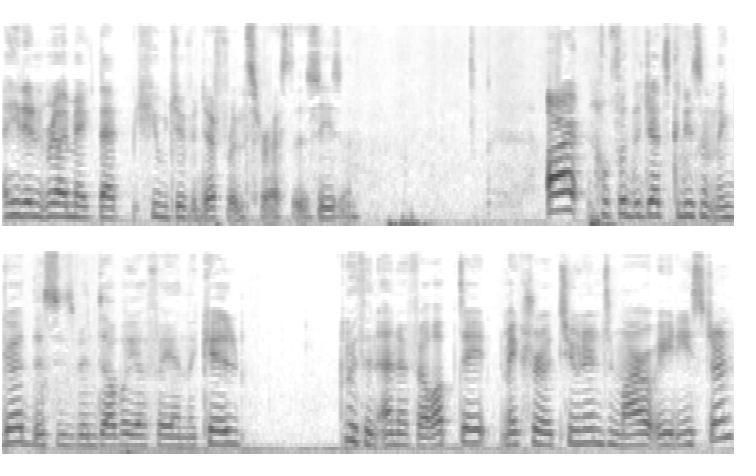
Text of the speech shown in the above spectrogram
he didn't really make that huge of a difference for us this season. Alright, hopefully the Jets can do something good. This has been WFA and the Kid with an NFL update. Make sure to tune in tomorrow, 8 Eastern.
